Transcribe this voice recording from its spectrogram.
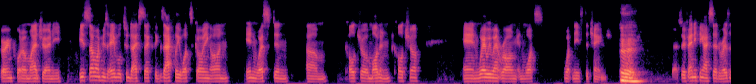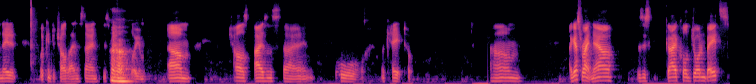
very important on my journey. He's someone who's able to dissect exactly what's going on in Western um, culture, modern culture, and where we went wrong and what's what needs to change. Mhm. So if anything I said resonated, look into Charles Eisenstein. This man Uh-huh. will blow your mind. Um, Charles Eisenstein. Oh, okay. Um, I guess right now there's this guy called Jordan Bates.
